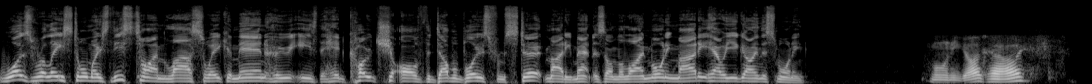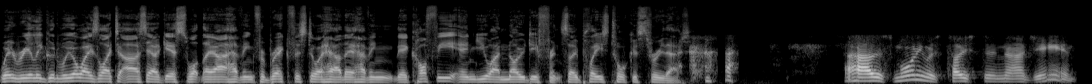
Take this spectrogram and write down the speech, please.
was released almost this time last week. A man who is the head coach of the Double Blues from Sturt, Marty Mattner, on the line. Morning, Marty. How are you going this morning? Morning, guys. How are you? We're really good. We always like to ask our guests what they are having for breakfast or how they're having their coffee, and you are no different. So please talk us through that. uh, this morning was toast and uh, jam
